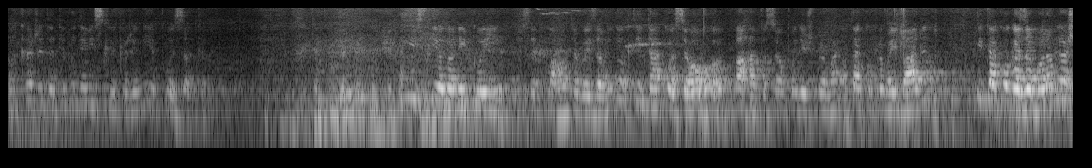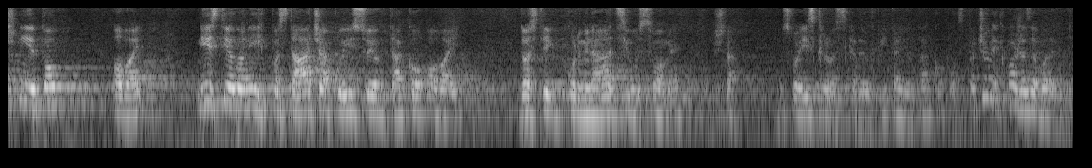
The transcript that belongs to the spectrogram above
Ali kaže, da ti budem iskren, kaže, nije post za tebe. Isti od onih koji se plaho tebe izavu. Dok ti tako se ovo, bahato se opodiš prema, tako prema ibadetu i tako ga zaboravljaš, nije to ovaj, nisti od onih postača koji su, jel tako, ovaj, dostig kulminaciju u svome, šta, u svojoj iskrenosti kada je u pitanju, tako, post. Pa čovjek može zaboraviti.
